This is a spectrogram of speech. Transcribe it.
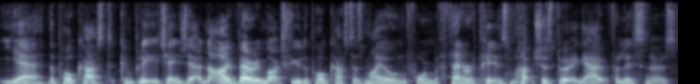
yeah, the podcast completely changed it, and I very much view the podcast as my own form of therapy, as much as putting it out for listeners.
